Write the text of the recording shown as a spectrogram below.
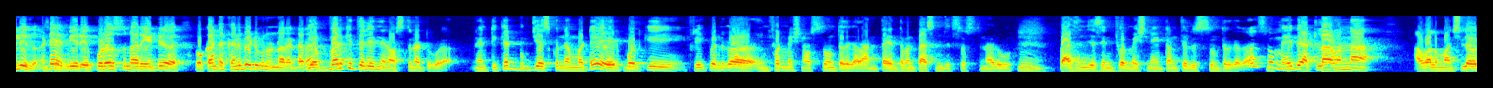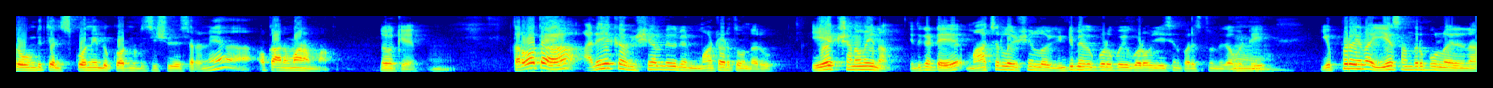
తెలీదు. అంటే మీరు ఎప్పుడు వస్తున్నారు ఏంటి ఒక గంట కనిపెట్టుకుని ఉన్నారంటారా? ఎవ్వరికి తెలియదు నేను వస్తున్నట్టు కూడా. నేను టికెట్ బుక్ చేసుకున్నామంటే ఎయిర్పోర్ట్కి ఫ్రీక్వెంట్గా ఇన్ఫర్మేషన్ వస్తూ ఉంటది కదా. అంత ఎంతమంది ప్యాసింజర్స్ వస్తున్నారు ప్యాసింజర్స్ ఇన్ఫర్మేషన్ ఏంటని తెలుస్తుంటది కదా. సో మేబీ అట్లా ఉన్న ఆ వాళ్ళ మనుషులు ఎవరు ఉండి తెలుసుకొని లుకౌట్ నోటీస్ ఇష్యూ చేశారని ఒక అనుమానం మాకు. ఓకే. తర్వాత అనేక విషయాల మీద మీరు మాట్లాడుతూ ఉన్నారు. ఏ క్షణమైనా ఎందుకంటే మాచర్ల విషయంలో ఇంటి మీద కూడా పోయి గొడవ చేసిన పరిస్థితి ఉంది కాబట్టి ఎప్పుడైనా ఏ సందర్భంలో అయినా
